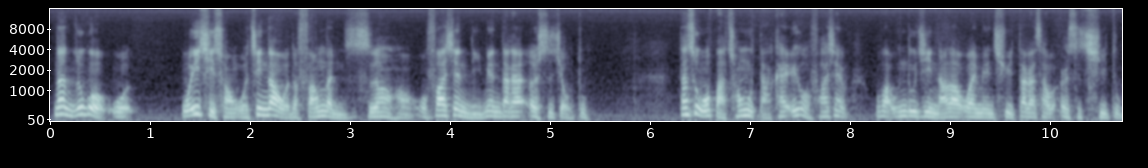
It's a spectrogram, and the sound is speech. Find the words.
那如果我我一起床，我进到我的房门的时候哈，我发现里面大概二十九度，但是我把窗户打开，哎，我发现我把温度计拿到外面去，大概差不多二十七度。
